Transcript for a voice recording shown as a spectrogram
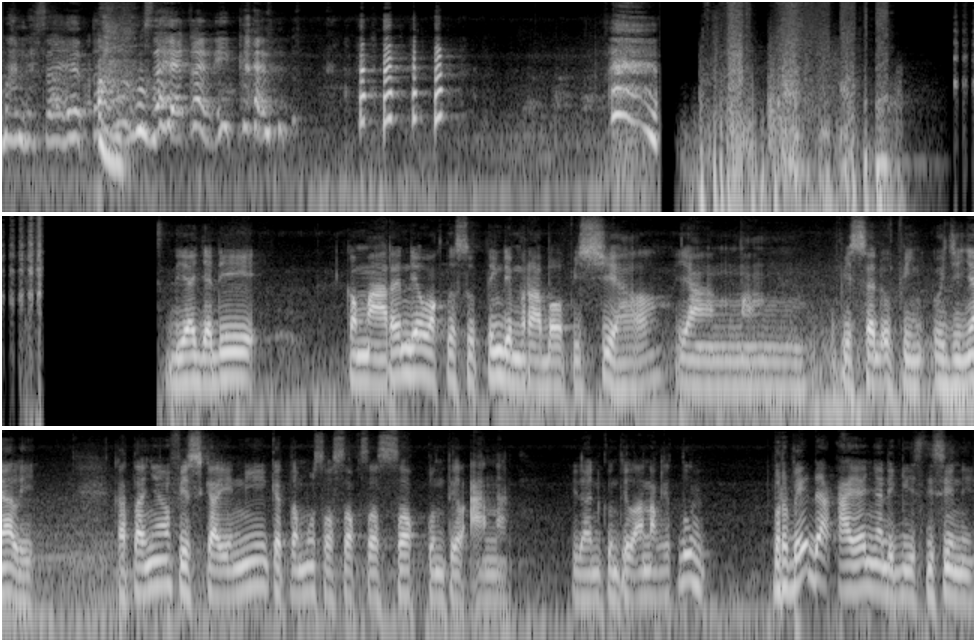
mana saya tahu saya kan ikan Dia jadi kemarin dia waktu syuting di Meraba Official yang episode uji, nyali. Katanya Fiska ini ketemu sosok-sosok kuntil anak. Dan kuntil anak itu berbeda kayaknya di, di sini.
